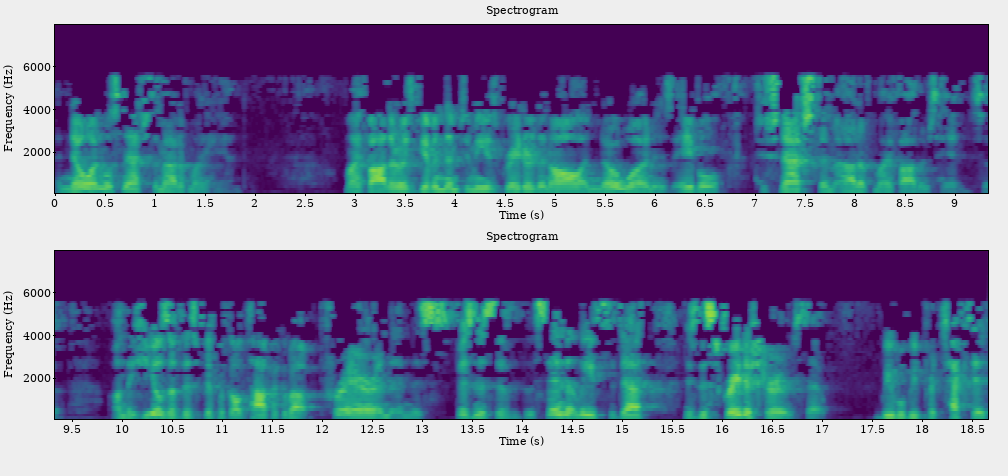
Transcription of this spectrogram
and no one will snatch them out of my hand. My Father who has given them to me is greater than all, and no one is able to snatch them out of my Father's hand. So, on the heels of this difficult topic about prayer and, and this business of the sin that leads to death is this great assurance that we will be protected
